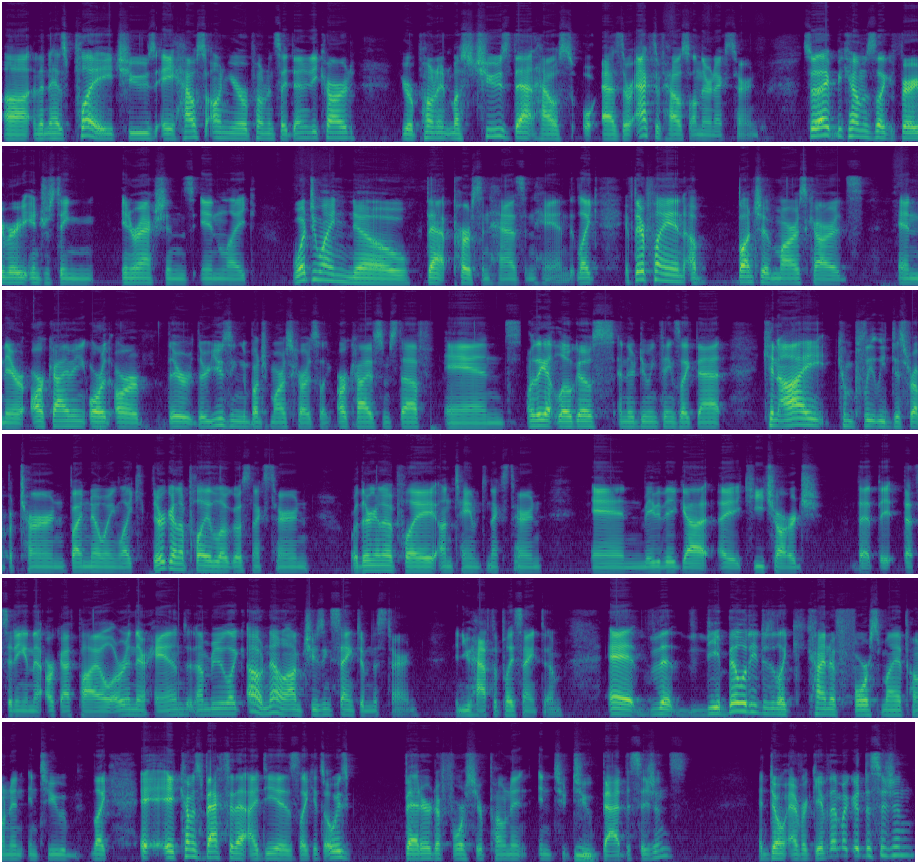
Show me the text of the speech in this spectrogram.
Uh, and then it has play. Choose a house on your opponent's identity card. Your opponent must choose that house as their active house on their next turn. So that becomes like very very interesting interactions in like what do I know that person has in hand? Like if they're playing a bunch of Mars cards and they're archiving or or they're they're using a bunch of Mars cards to like archive some stuff and or they got logos and they're doing things like that. Can I completely disrupt a turn by knowing like they're gonna play logos next turn or they're gonna play untamed next turn and maybe they got a key charge that they that's sitting in that archive pile or in their hand and I'm be like, oh no, I'm choosing Sanctum this turn and you have to play Sanctum. And the the ability to like kind of force my opponent into like it, it comes back to that idea is like it's always better to force your opponent into two mm. bad decisions and don't ever give them a good decision.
